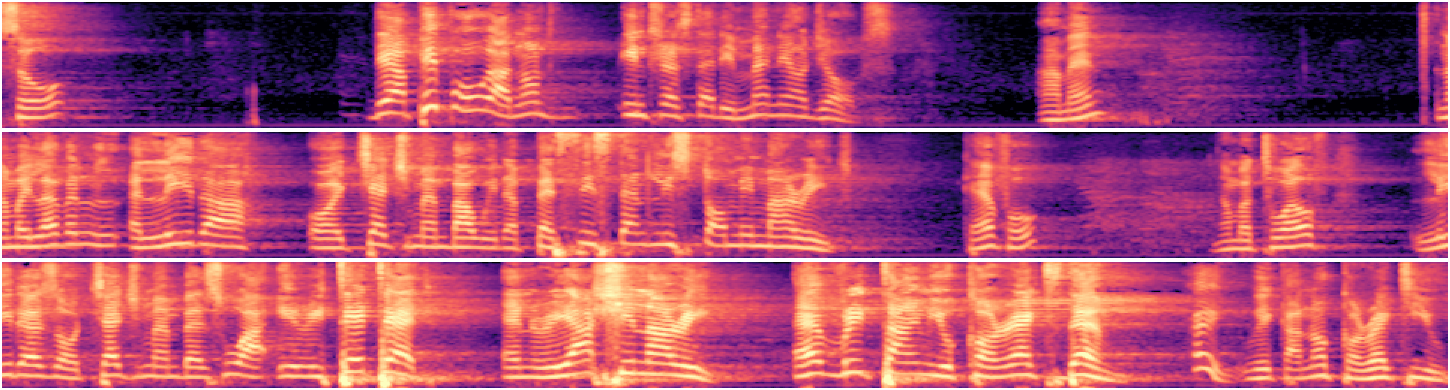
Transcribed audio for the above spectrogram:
So, there are people who are not interested in menial jobs. Amen. Number 11, a leader or a church member with a persistently stormy marriage. Careful. Number 12, leaders or church members who are irritated and reactionary every time you correct them. Hey, we cannot correct you.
